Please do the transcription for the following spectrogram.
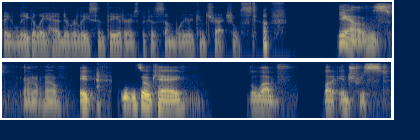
they legally had to release in theaters because of some weird contractual stuff. Yeah, it was. I don't know. It it was okay. There's a lot of a lot of interest,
